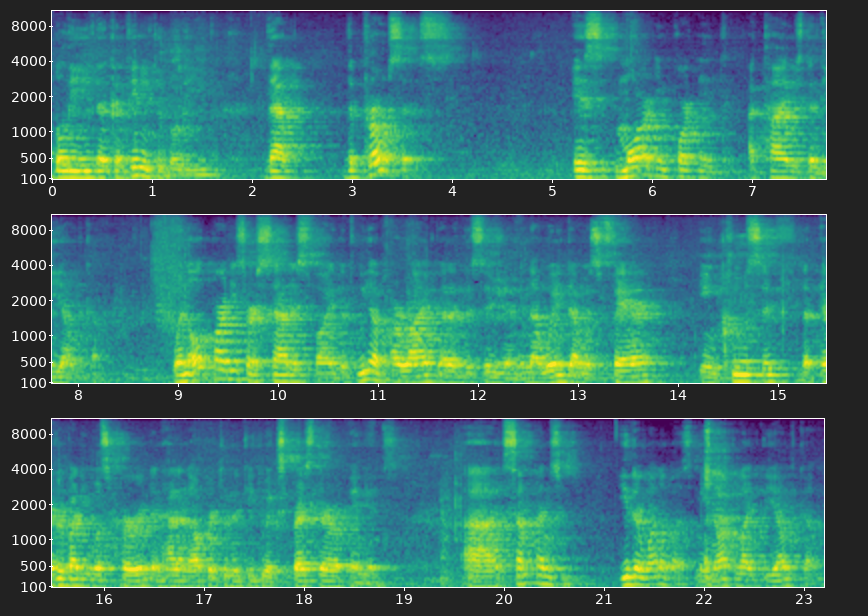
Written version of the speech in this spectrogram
believed and continue to believe that the process is more important at times than the outcome. When all parties are satisfied that we have arrived at a decision in a way that was fair, inclusive, that everybody was heard and had an opportunity to express their opinions, uh, sometimes either one of us may not like the outcome,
